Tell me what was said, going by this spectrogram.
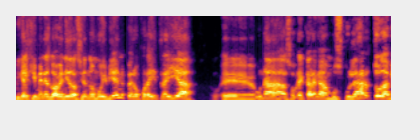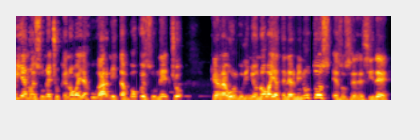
Miguel Jiménez lo ha venido haciendo muy bien, pero por ahí traía eh, una sobrecarga muscular. Todavía no es un hecho que no vaya a jugar, ni tampoco es un hecho que Raúl Gudiño no vaya a tener minutos. Eso se decide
